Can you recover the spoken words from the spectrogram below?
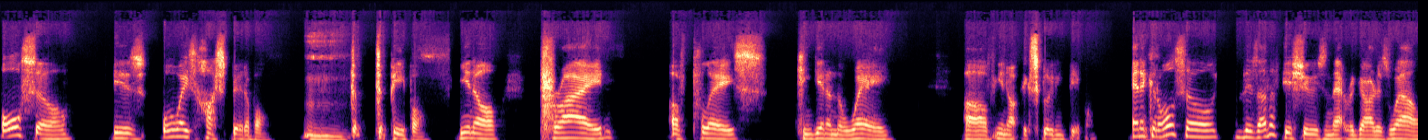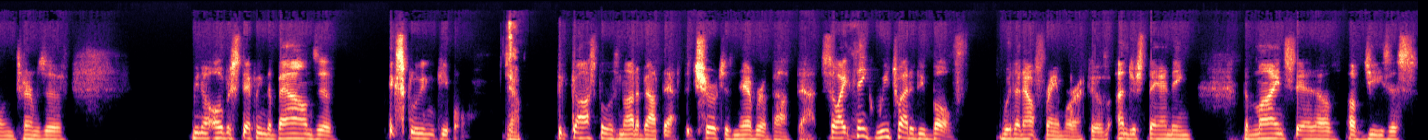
also is always hospitable Mm, to, to people. You know, pride of place can get in the way of, you know, excluding people. And it can mm-hmm. also, there's other issues in that regard as well, in terms of, you know, overstepping the bounds of excluding people. Yeah. The gospel is not about that. The church is never about that. So I mm-hmm. think we try to do both within our framework of understanding the mindset of, of Jesus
